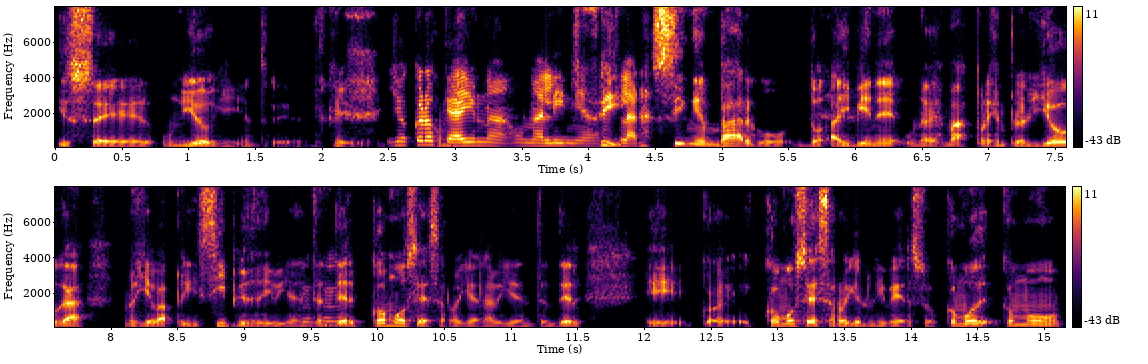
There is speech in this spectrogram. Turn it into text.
y ser un yogi. Entre, okay, Yo creo como, que hay una, una línea sí, clara. Sin embargo, do, ahí viene una vez más, por ejemplo, el yoga nos lleva a principios de vida, entender uh -huh. cómo se desarrolla la vida, entender eh, cómo se desarrolla el universo, cómo, cómo,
